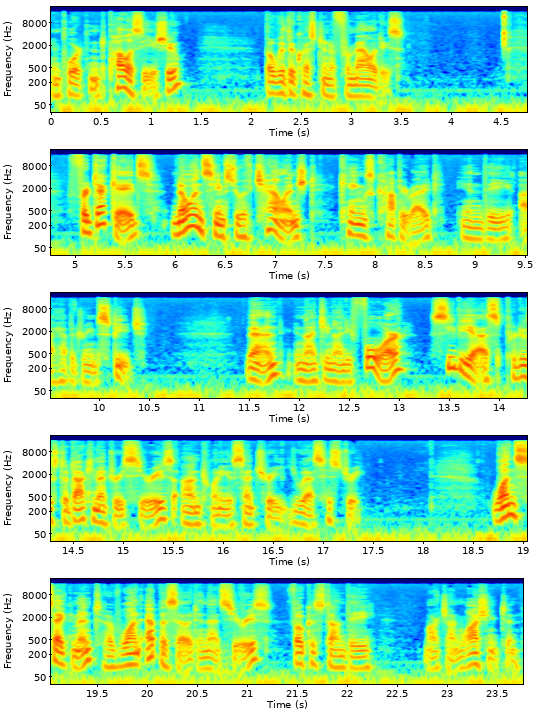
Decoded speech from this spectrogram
important policy issue, but with the question of formalities. For decades, no one seems to have challenged King's copyright in the I Have a Dream speech. Then, in 1994, CBS produced a documentary series on 20th century U.S. history. One segment of one episode in that series focused on the March on Washington.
